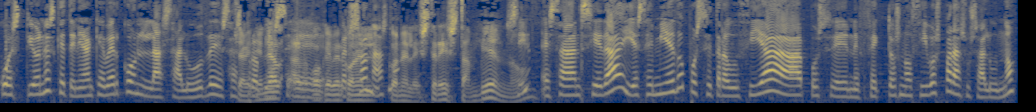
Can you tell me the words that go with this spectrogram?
cuestiones que tenían que ver con la salud de O esas que propias algo eh, que ver con el, personas. ¿no? con el estrés también, ¿no? Sí, esa ansiedad y ese miedo pues se traducía pues en efectos nocivos para su salud, ¿no?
